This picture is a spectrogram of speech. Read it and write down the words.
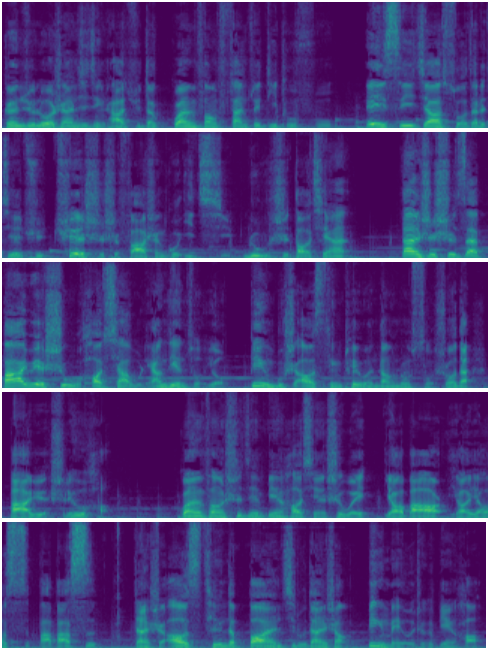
根据洛杉矶警察局的官方犯罪地图服务，Ace 一家所在的街区确实是发生过一起入室盗窃案，但是是在八月十五号下午两点左右，并不是奥斯汀推文当中所说的八月十六号。官方事件编号显示为幺八二幺幺四八八四，但是奥斯汀的报案记录单上并没有这个编号。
